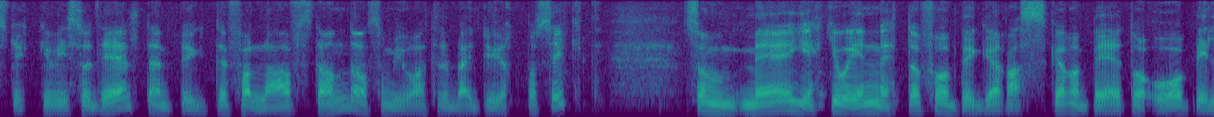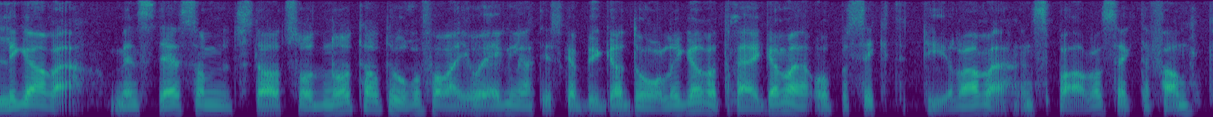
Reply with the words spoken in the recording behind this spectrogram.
stykkevis og delt. En bygde for lav standard, som gjorde at det ble dyrt på sikt. Så vi gikk jo inn nettopp for å bygge raskere, bedre og billigere. Mens det som statsråden nå tar til orde for, er jo egentlig at de skal bygge dårligere, tregere og på sikt dyrere. En sparer seg til fant.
